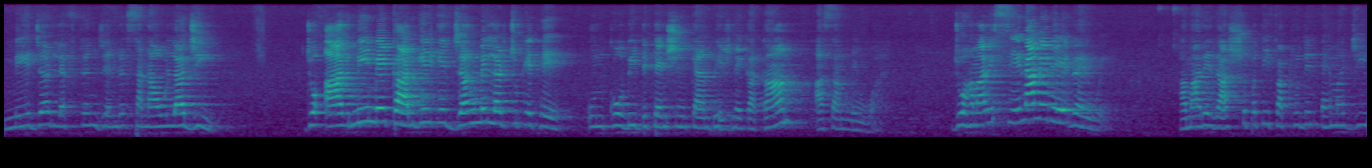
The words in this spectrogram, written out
major lieutenant general Sanaullah ji, जो आर्मी में कारगिल के जंग में लड़ चुके थे, उनको भी डिटेंशन कैंप भेजने का काम आसाम में हुआ है। जो हमारे सेना में रह, रहे हुए, हमारे राष्ट्रपति फखरुद्दीन अहमद जी,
